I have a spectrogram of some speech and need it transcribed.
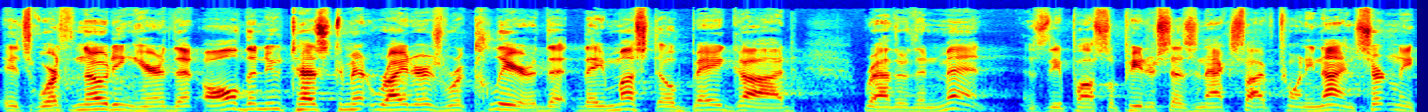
it's worth noting here that all the New Testament writers were clear that they must obey God rather than men. As the apostle Peter says in Acts 5:29, certainly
